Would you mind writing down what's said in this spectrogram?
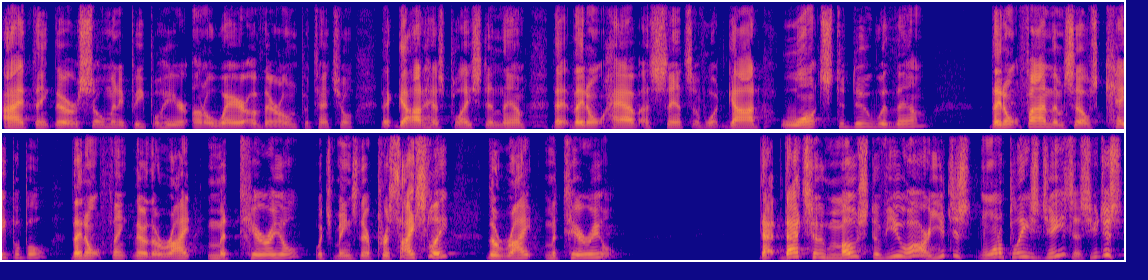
I think there are so many people here unaware of their own potential that God has placed in them that they don't have a sense of what God wants to do with them. They don't find themselves capable. They don't think they're the right material, which means they're precisely the right material. That, that's who most of you are. You just want to please Jesus. You just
